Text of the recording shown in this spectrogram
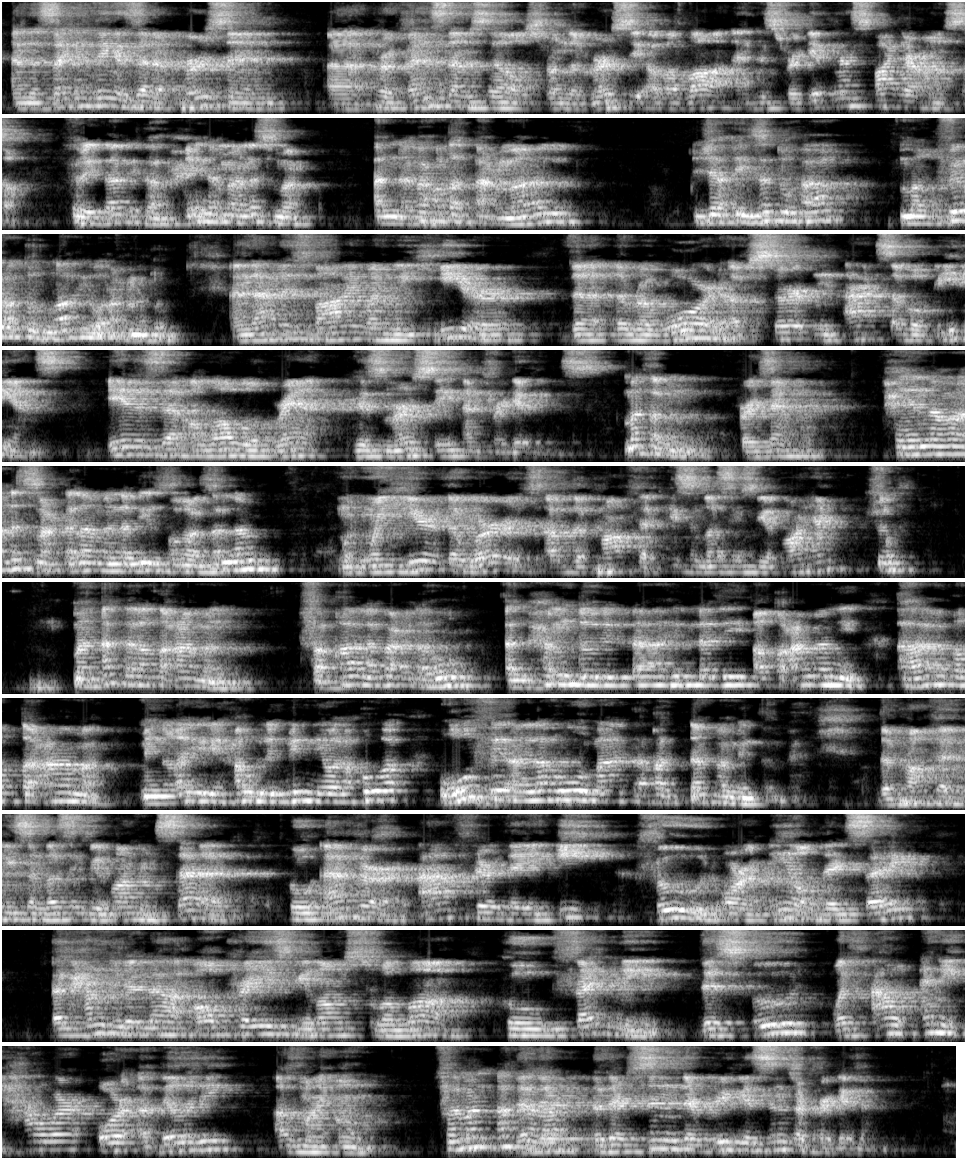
And the second thing is that a person uh, prevents themselves from the mercy of Allah and His forgiveness by their own self. فلذلك حينما نسمع أن بعض الأعمال جائزتها مغفرة الله ورحمته And that is why when we hear the, the reward of certain acts of obedience is that Allah will grant His mercy and forgiveness. مثلا For example, حينما نسمع كلام النبي صلى الله عليه وسلم When we hear the words of the Prophet, peace and blessings be upon him, شوف من أكل طعاما فقال بعده الحمد لله الذي أطعمني هذا الطعام من غير حول مني ولا قوة غفر له ما تقدم من ذنبه the Prophet, peace and blessings be upon him, said, Whoever, after they eat food or a meal, they say, Alhamdulillah, all praise belongs to Allah who fed me this food without any power or ability of my own. فمن That أكل their, that their sin, their previous sins are forgiven.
